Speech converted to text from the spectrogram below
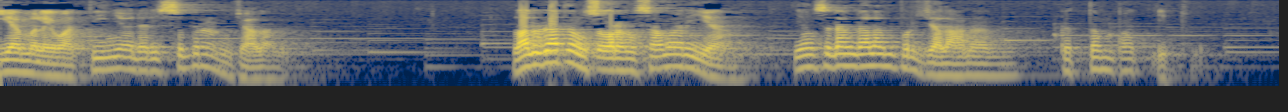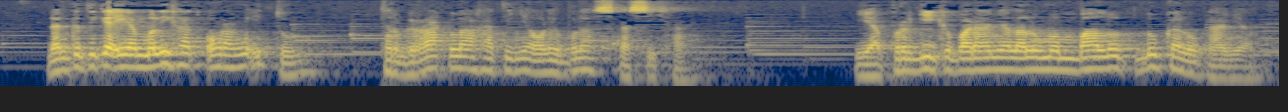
ia melewatinya dari seberang jalan. Lalu datang seorang Samaria yang sedang dalam perjalanan ke tempat itu. Dan ketika ia melihat orang itu, tergeraklah hatinya oleh belas kasihan. Ia pergi kepadanya lalu membalut luka-lukanya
